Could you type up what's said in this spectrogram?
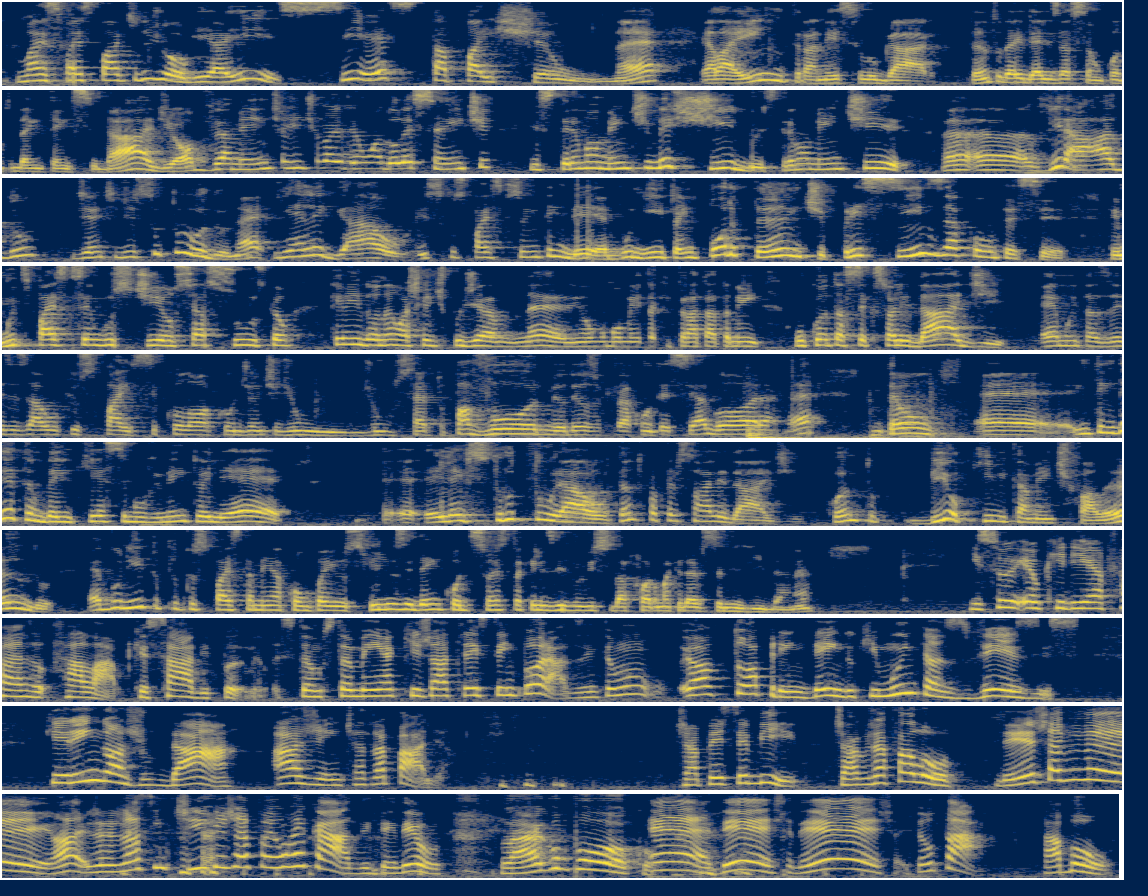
Mas faz parte do jogo. E aí, se esta paixão, né, ela entra nesse lugar tanto da idealização quanto da intensidade, obviamente a gente vai ver um adolescente extremamente mexido, extremamente uh, uh, virado diante disso tudo, né? E é legal, isso que os pais precisam entender, é bonito, é importante, precisa acontecer. Tem muitos pais que se angustiam, se assustam, querendo ou não, acho que a gente podia, né, em algum momento aqui tratar também o quanto a sexualidade é muitas vezes algo que os pais se colocam diante de um, de um certo pavor, meu Deus, o que vai acontecer agora, né? Então, é, entender também que esse movimento ele é, é ele é estrutural, tanto para a personalidade quanto bioquimicamente falando, é bonito porque os pais também acompanhem os filhos e deem condições para que eles vivam isso da forma que deve ser vivida, né? Isso eu queria fa falar, porque sabe, Pamela, estamos também aqui já há três temporadas, então eu estou aprendendo que muitas vezes, querendo ajudar, a gente atrapalha. já percebi. Thiago já falou. Deixa viver. Ah, já, já senti que já foi um recado, entendeu? Larga um pouco. É, deixa, deixa. Então tá, tá bom.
